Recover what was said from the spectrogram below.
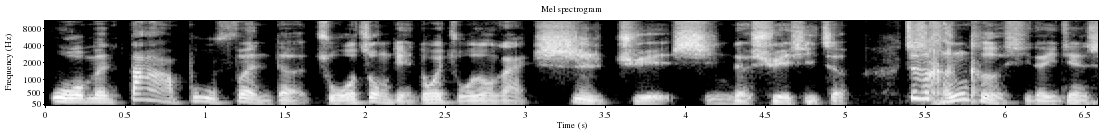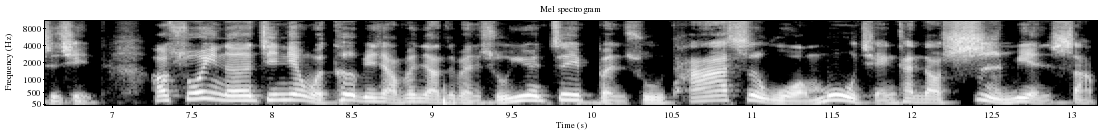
我们大部分的着重点都会着重在视觉型的学习者，这是很可惜的一件事情。好，所以呢，今天我特别想分享这本书，因为这本书它是我目前看到市面上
